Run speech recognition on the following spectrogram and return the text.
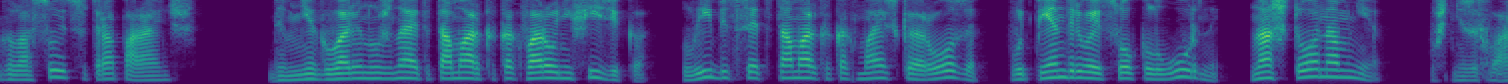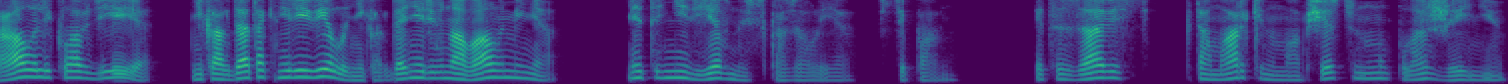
Голосует с утра пораньше. Да мне, говорю, нужна эта Тамарка, как вороне физика. Лыбится эта Тамарка, как майская роза, выпендривается около урны. На что она мне? Уж не захворала ли Клавдея? Никогда так не ревела, никогда не ревновала меня. Это не ревность, сказала я Степану. Это зависть к Тамаркиному общественному положению,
